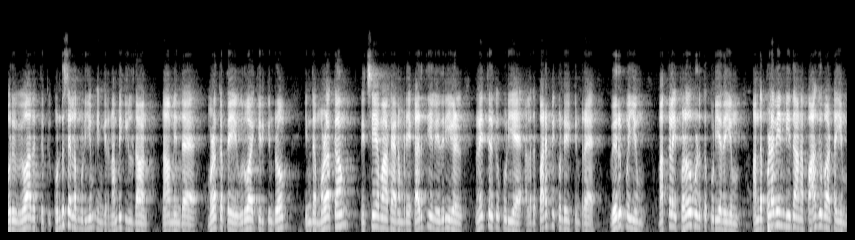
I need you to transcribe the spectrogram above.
ஒரு விவாதத்திற்கு கொண்டு செல்ல முடியும் என்கிற நம்பிக்கையில்தான் நாம் இந்த முழக்கத்தை உருவாக்கியிருக்கின்றோம். இந்த முழக்கம் நிச்சயமாக நம்முடைய கருத்தியல் எதிரிகள் நினைத்திருக்கக்கூடிய அல்லது பரப்பிக் கொண்டிருக்கின்ற வெறுப்பையும் மக்களை பிளவுபடுத்தக்கூடியதையும் அந்த பிளவின் மீதான பாகுபாட்டையும்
